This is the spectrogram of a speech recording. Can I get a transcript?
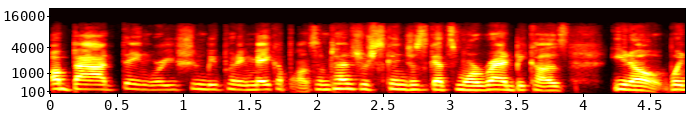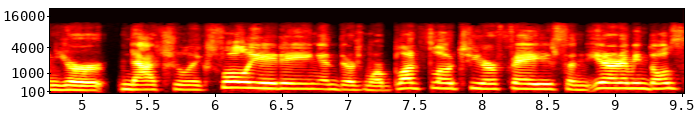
a bad thing where you shouldn't be putting makeup on. Sometimes your skin just gets more red because you know when you're naturally exfoliating and there's more blood flow to your face and you know what i mean? Those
